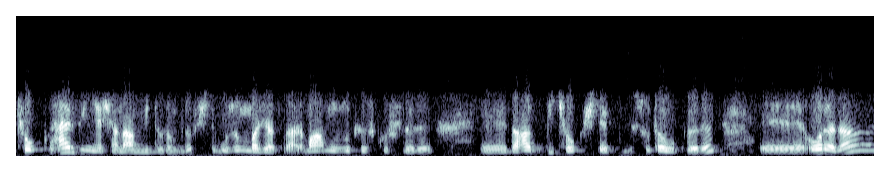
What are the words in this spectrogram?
çok her gün yaşanan bir durumdur. İşte uzun bacaklar, mahmuzlu kız kuşları, e, daha birçok işte su tavukları e, orada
